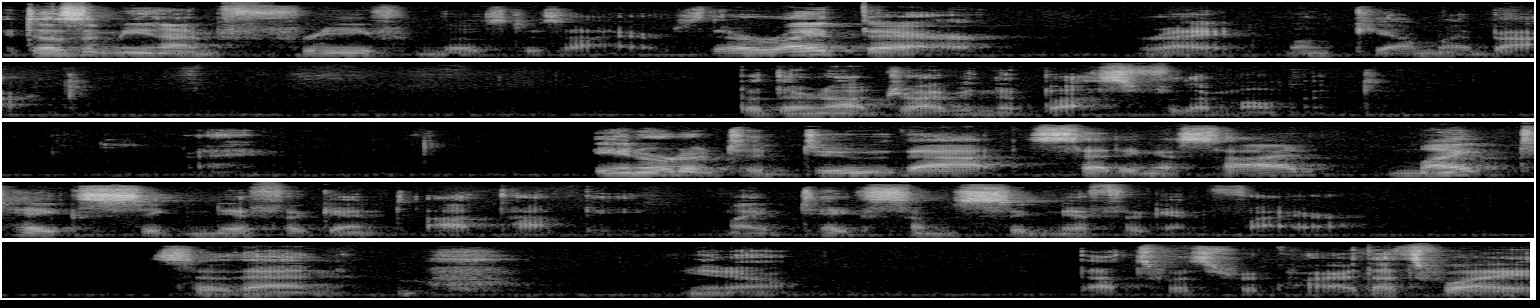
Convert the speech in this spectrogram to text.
It doesn't mean I'm free from those desires. They're right there, right? Monkey on my back. But they're not driving the bus for the moment. Right? In order to do that setting aside might take significant atapi, might take some significant fire. So then, you know, that's what's required. That's why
